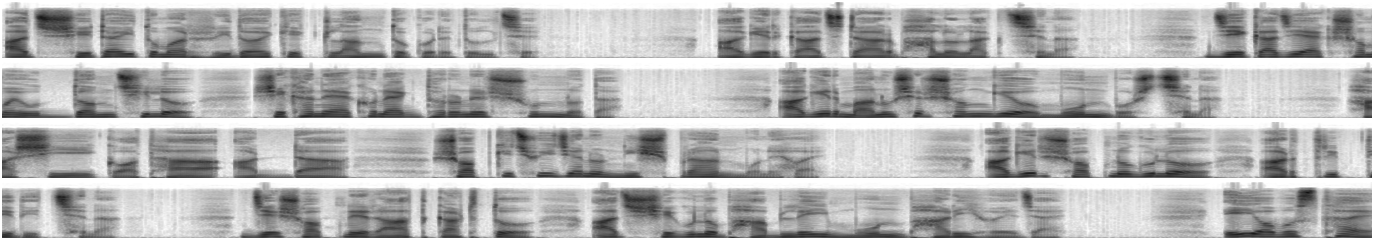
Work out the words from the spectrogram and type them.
আজ সেটাই তোমার হৃদয়কে ক্লান্ত করে তুলছে। আগের কাজটা আর ভালো লাগছে না। যে কাজে একসময় উদ্যম ছিল, সেখানে এখন এক ধরনের শূন্যতা। আগের মানুষের সঙ্গেও মন বসছে না। হাসি, কথা, আড্ডা সবকিছুই যেন নিষ্প্রাণ মনে হয়। আগের স্বপ্নগুলো আর তৃপ্তি দিচ্ছে না। যে স্বপ্নে রাত কাটত, আজ সেগুলো ভাবলেই মন ভারী হয়ে যায়। এই অবস্থায়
